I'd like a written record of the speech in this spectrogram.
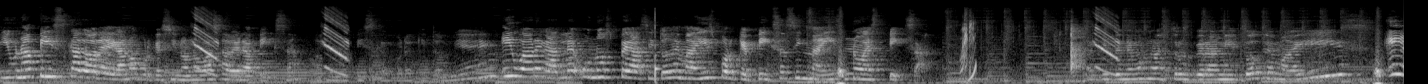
Y una pizca de orégano, porque si no, no va a saber a pizza. Pizca. Y voy a agregarle unos pedacitos de maíz, porque pizza sin maíz no es pizza. Aquí tenemos nuestros granitos de maíz. Y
